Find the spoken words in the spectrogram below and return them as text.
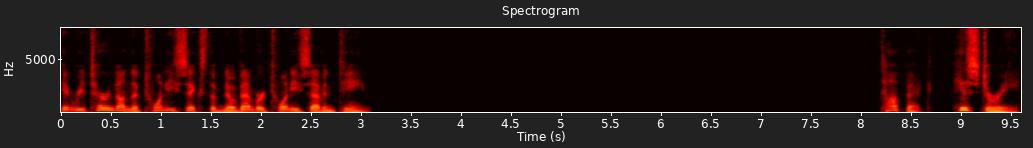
It returned on 26 November 2017. History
